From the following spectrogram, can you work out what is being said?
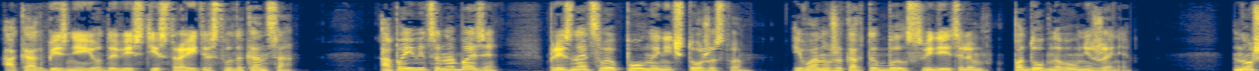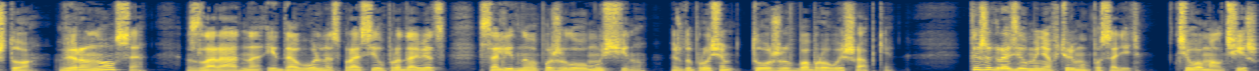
А как без нее довести строительство до конца? А появиться на базе, признать свое полное ничтожество. Иван уже как-то был свидетелем подобного унижения. «Ну что, вернулся?» — злорадно и довольно спросил продавец солидного пожилого мужчину, между прочим, тоже в бобровой шапке. «Ты же грозил меня в тюрьму посадить. Чего молчишь?»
